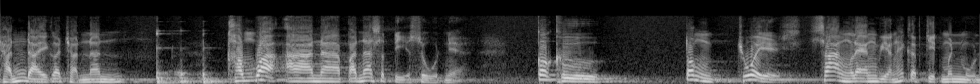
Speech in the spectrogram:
ฉันใดก็ฉันนั้นคำว่าอาณาปณสติสูตรเนี่ยก็คือต้องช่วยสร้างแรงเวียงให้กับจิตมันหมุน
